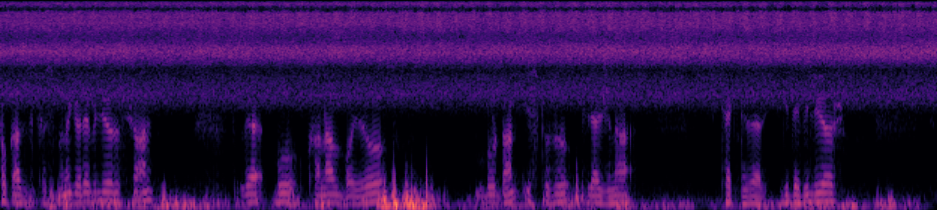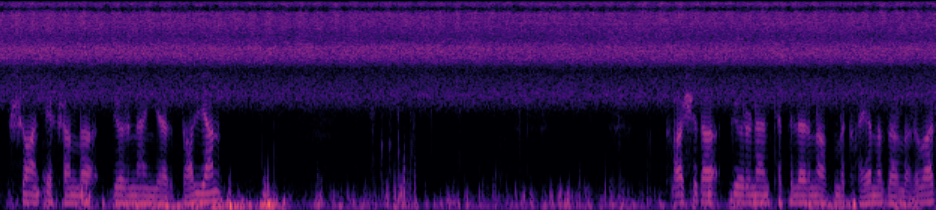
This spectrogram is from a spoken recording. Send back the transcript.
çok az bir kısmını görebiliyoruz şu an. Ve bu kanal boyu buradan İstuzu plajına tekneler gidebiliyor. Şu an ekranda görünen yer Dalyan. Karşıda görünen tepelerin altında kaya mezarları var.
